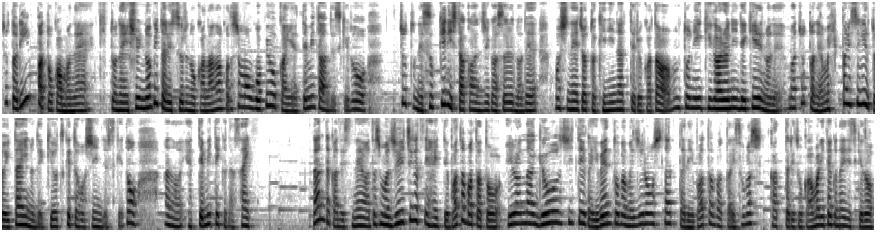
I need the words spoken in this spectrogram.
ちょっとリンパとかもねきっとね一緒に伸びたりするのかな。なんか私も5秒間やってみたんですけどちょっとね、すっきりした感じがするので、もしね、ちょっと気になってる方は、本当に気軽にできるので、まあちょっとね、あんま引っ張りすぎると痛いので気をつけてほしいんですけど、あの、やってみてください。なんだかですね、私も11月に入ってバタバタといろんな行事っていうかイベントが目白押しだったり、バタバタ忙しかったりとかあまり痛くないですけど、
